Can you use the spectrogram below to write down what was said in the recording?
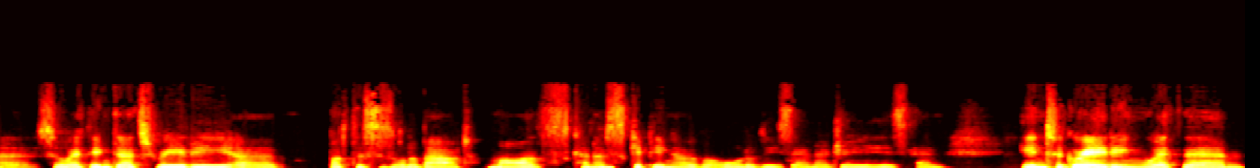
Uh, so I think that's really uh, what this is all about. Mars kind of mm. skipping over all of these energies and integrating with them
